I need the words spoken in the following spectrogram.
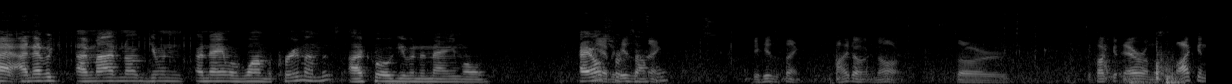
Hey, I never. I might have not given a name of one of the crew members. I could have given a name of Chaos, yeah, but for here's example. the thing. Yeah, here's the thing. I don't know. So if I could err on the, s- I can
